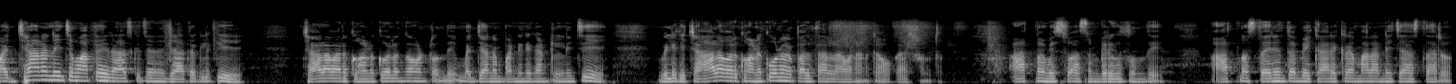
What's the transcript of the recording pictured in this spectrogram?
మధ్యాహ్నం నుంచి మాత్రం ఈ రాశికి చెందిన జాతకులకి చాలా వరకు అనుకూలంగా ఉంటుంది. మధ్యాహ్నం పన్నెండు గంటల నుంచి వీళ్ళకి చాలా వరకు అనుకూలమైన ఫలితాలు రావడానికి అవకాశం ఉంటుంది. ఆత్మవిశ్వాసం పెరుగుతుంది. ఆత్మస్థైర్యంతో మీ కార్యక్రమాలన్నీ చేస్తారు.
